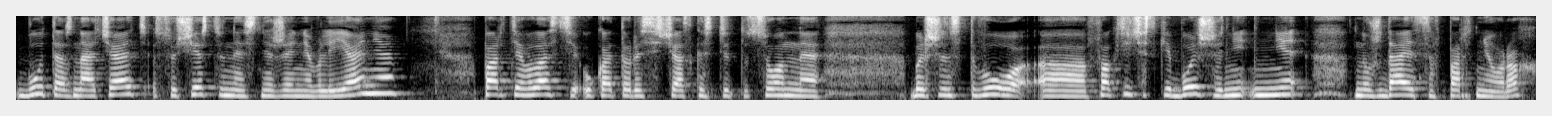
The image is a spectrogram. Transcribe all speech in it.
будет означать существенное снижение влияния. Партия власти, у которой сейчас конституционное большинство, фактически больше не, не нуждается в партнерах.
